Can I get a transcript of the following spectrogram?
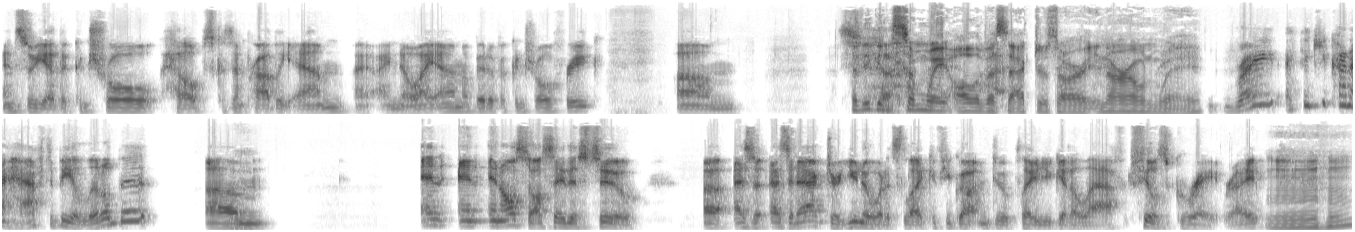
and so, yeah, the control helps because I'm probably am. I, I, know I am a bit of a control freak. Um, I think in some way, all of us actors are in our own way. Right. I think you kind of have to be a little bit. Um, and, and, and also I'll say this too, uh, as, a, as an actor, you know what it's like if you go out and do a play and you get a laugh. It feels great, right? Mm-hmm.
